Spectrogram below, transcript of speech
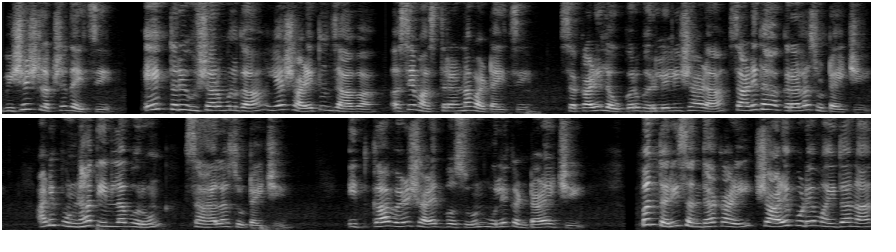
विशेष लक्ष द्यायचे. एक तरी हुशार मुलगा या शाळेतून जावा असे मास्तरांना वाटायचे. सकाळी लवकर भरलेली शाळा साडे दहा अकराला सुटायची आणि पुन्हा तीनला भरून सहाला सुटायची. इतका वेळ शाळेत बसून मुले कंटाळायची. पण तरी संध्याकाळी शाळेपुढे मैदानात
